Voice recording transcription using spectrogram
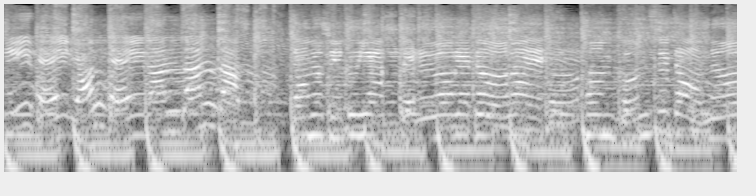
ヘイヘイランデイランランダ楽しくやってる俺とお前と香港スターの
